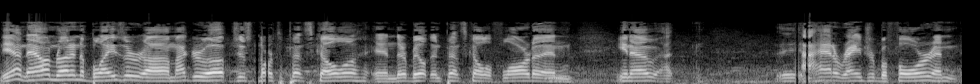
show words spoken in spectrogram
Yeah, now I'm running a Blazer. Um, I grew up just north of Pensacola, and they're built in Pensacola, Florida. And you know, I, I had a Ranger before, and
